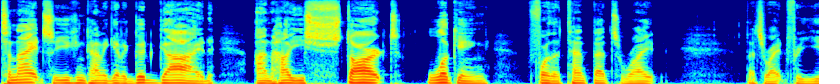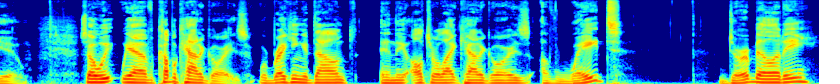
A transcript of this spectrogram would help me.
tonight so you can kind of get a good guide on how you start looking for the tent that's right that's right for you. So we, we have a couple categories. We're breaking it down in the ultralight categories of weight, durability,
